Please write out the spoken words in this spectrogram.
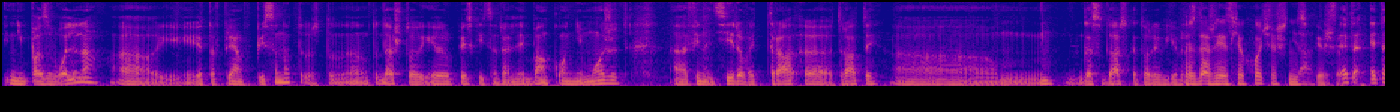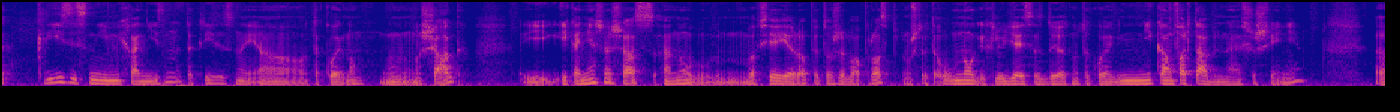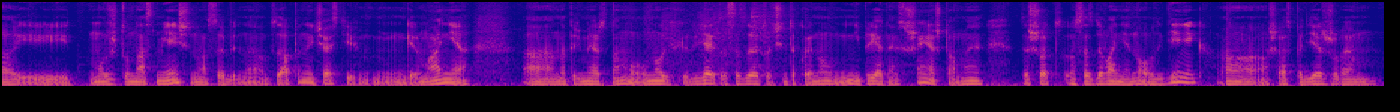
не позволено, и это прям вписано туда, что Европейский Центральный банк он не может финансировать траты государств, которые в Европе. То есть даже если хочешь, не да, спишь. Это, это кризисный механизм, это кризисный такой ну, шаг, и, и, конечно, сейчас э, ну, во всей Европе тоже вопрос, потому что это у многих людей создает ну, такое некомфортабельное ощущение. Э, и, может, у нас меньше, но особенно в западной части, Германия, э, например, там у многих людей это создает очень такое ну, неприятное ощущение, что мы за счет создавания новых денег сейчас поддерживаем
